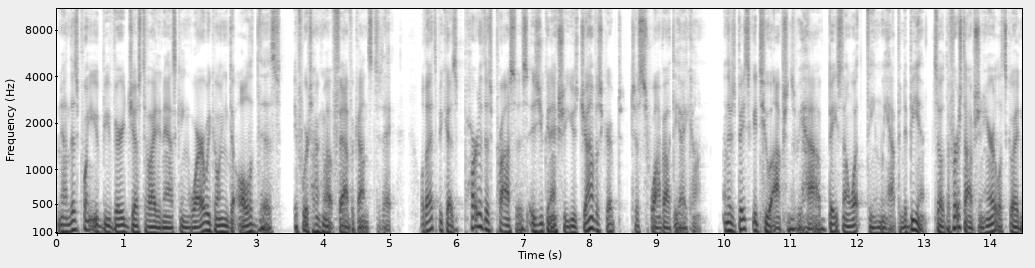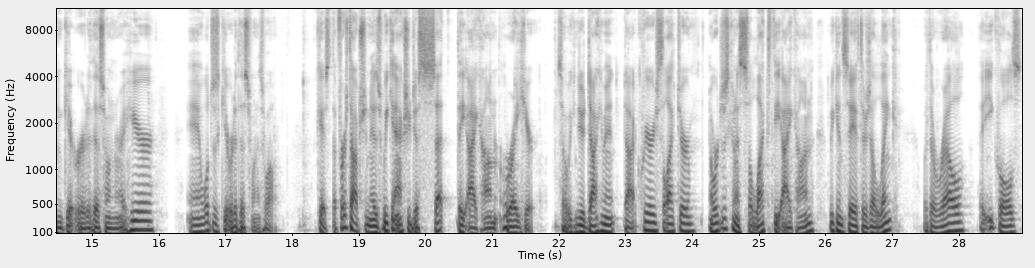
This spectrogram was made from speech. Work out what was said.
Now, at this point, you'd be very justified in asking, why are we going into all of this if we're talking about favicons today? Well, that's because part of this process is you can actually use JavaScript to swap out the icon. And there's basically two options we have based on what theme we happen to be in. So the first option here, let's go ahead and get rid of this one right here. And we'll just get rid of this one as well. Okay, so the first option is we can actually just set the icon right here. So we can do document.query selector, and we're just going to select the icon. We can say if there's a link with a rel that equals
